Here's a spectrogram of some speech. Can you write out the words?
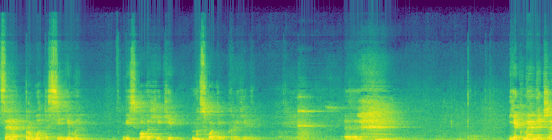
Це робота з сім'ями військових, які на сході України. Е, Як менеджер,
